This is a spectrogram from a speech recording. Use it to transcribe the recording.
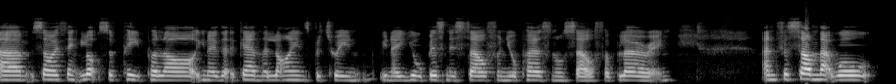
Um, so I think lots of people are, you know, that again the lines between you know your business self and your personal self are blurring. And for some that will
